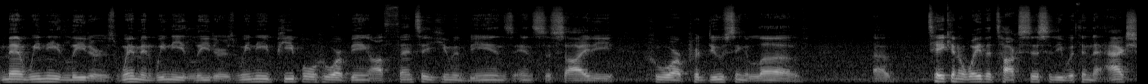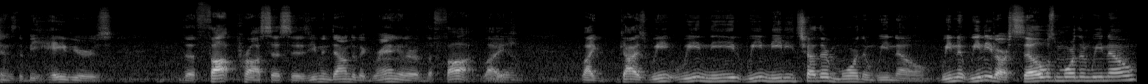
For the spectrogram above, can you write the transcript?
men, we need leaders. Women, we need leaders. We need people who are being authentic human beings in society, who are producing love, uh, taking away the toxicity within the actions, the behaviors, the thought processes, even down to the granular of the thought. Like, Yeah. like guys, we we need we need each other more than we know. We ne- we need ourselves more than we know,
